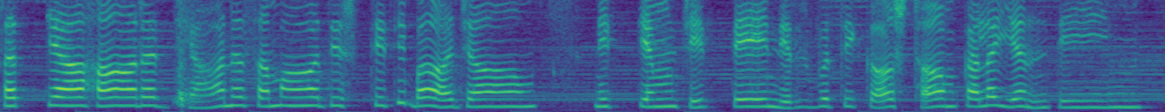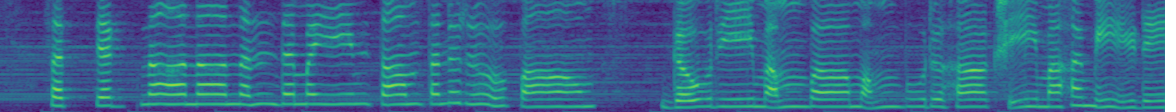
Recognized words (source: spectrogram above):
प्रत्याहारध्यानसमाधिस्थितिबाजां नित्यं चित्ते निर्वृतिकाष्ठां कलयन्तीम् सत्यज्ञानानन्दमयीं तां तनुरूपां गौरीमम्बामम्बुरुहाक्षीमहमीडे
